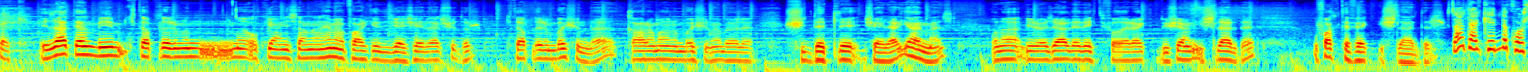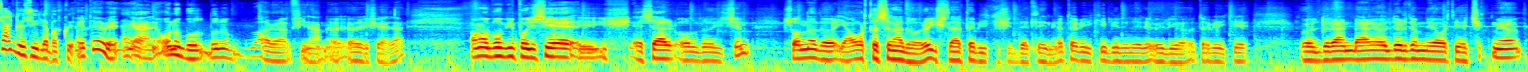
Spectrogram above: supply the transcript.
Pek. E zaten benim kitaplarımı okuyan insanların hemen fark edeceği şeyler şudur. kitapların başında kahramanın başına böyle şiddetli şeyler gelmez. Ona bir özel dedektif olarak düşen işler de ufak tefek işlerdir. Zaten kendine korsan gözüyle bakıyor. E tabi Evet. yani onu bul, bunu ara filan öyle şeyler. Ama bu bir polisiye iş eser olduğu için sonuna doğru ya ortasına doğru işler tabii ki şiddetleniyor. Tabii ki birileri ölüyor. Tabii ki öldüren ben öldürdüm diye ortaya çıkmıyor.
